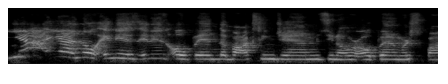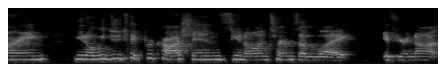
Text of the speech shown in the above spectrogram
Yeah, yeah, no, it is. It is open. The boxing gyms, you know, we're open. We're sparring. You know, we do take precautions. You know, in terms of like if you're not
